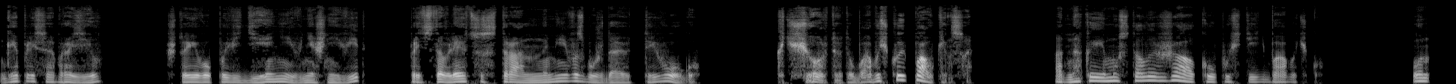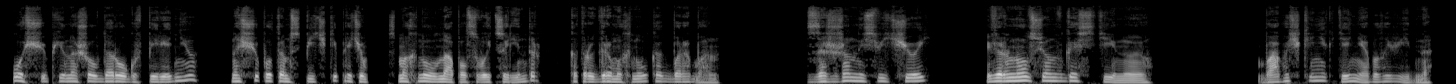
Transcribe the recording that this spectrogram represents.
Гэпли сообразил, что его поведение и внешний вид представляются странными и возбуждают тревогу. К черту эту бабочку и Палкинса! Однако ему стало жалко упустить бабочку. Он ощупью нашел дорогу в переднюю, нащупал там спички, причем смахнул на пол свой цилиндр, который громыхнул, как барабан. С зажженной свечой вернулся он в гостиную. Бабочки нигде не было видно.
